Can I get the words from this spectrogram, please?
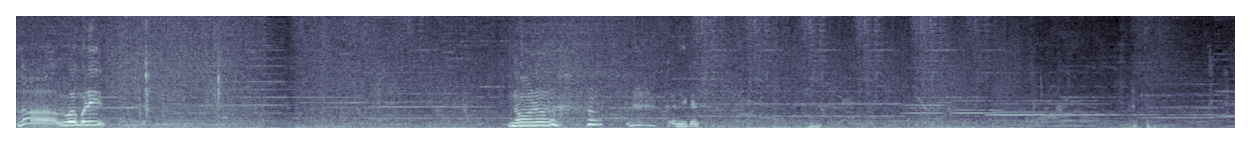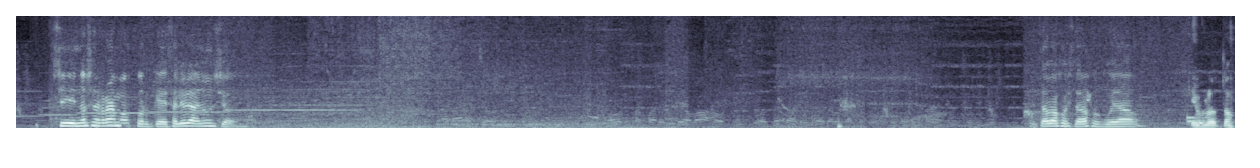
No, me voy a morir. No, no, no. Casi, casi. Sí, no cerramos porque salió el anuncio. Está abajo, está abajo, cuidado. Y flotó.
